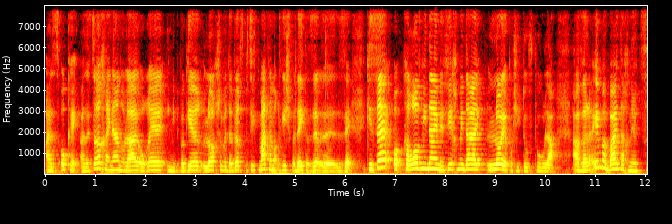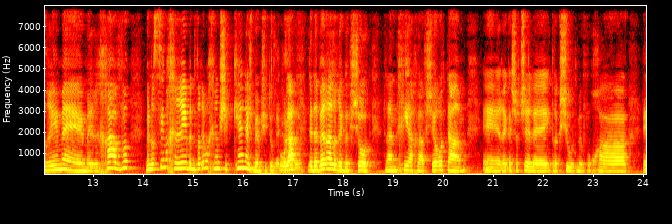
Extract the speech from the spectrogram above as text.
אז אוקיי, אז לצורך העניין אולי הורה עם מתבגר לא עכשיו ידבר ספציפית מה אתה מרגיש בדייט הזה, אה, זה. כי זה קרוב מדי, מביך מדי, לא יהיה פה שיתוף פעולה. אבל האם בבית אנחנו יוצרים אה, מרחב בנושאים אחרים, בדברים אחרים שכן יש בהם שיתוף לגמרי. פעולה, לדבר על רגשות, להנכיח, לאפשר אותם, אה, רגשות של אה, התרגשות, מבוכה, אה,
